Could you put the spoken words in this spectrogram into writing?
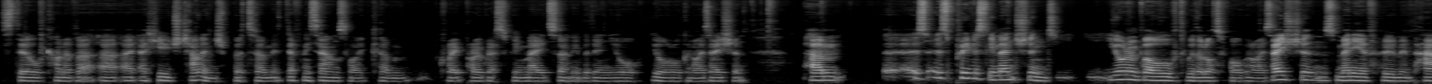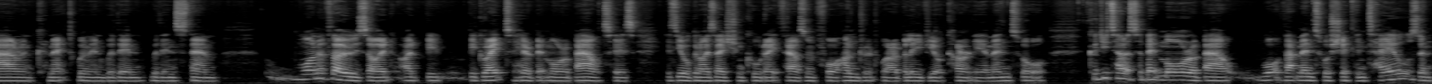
still kind of a, a, a huge challenge. But um, it definitely sounds like um, great progress being made, certainly within your your organisation. Um, as, as, previously mentioned, you're involved with a lot of organisations, many of whom empower and connect women within within STEM one of those I'd, I'd be, be great to hear a bit more about is is the organisation called 8400, where I believe you're currently a mentor. Could you tell us a bit more about what that mentorship entails and,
